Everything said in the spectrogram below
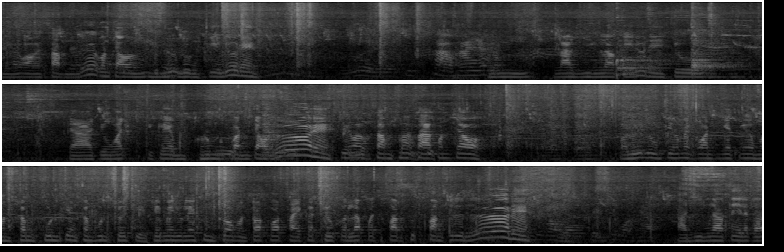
นี่ก็ออกให้ซับนี่เด้อคนเจ้าบุญลุงจริงเด้อนี่บุญลาวยิงลาวตีเด้อนี่จูจาจูวัดจูเกลมขนมคนเจ้าเด้อนี่เรียกว่าซ้ำสุนซาคนเจ้า เอาลือลุงจริงไม่ก่อนเงี้ยเงี้ยมันคำคุณเจียงคำคุณเฉยเฉยเฉยไม่ดูแลซุ่มโซ่มันตอดปลอดภัยกระชุกกันรับกับความสุขความเจริญเด้อนี่หายิงลาวตีแล้วก็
